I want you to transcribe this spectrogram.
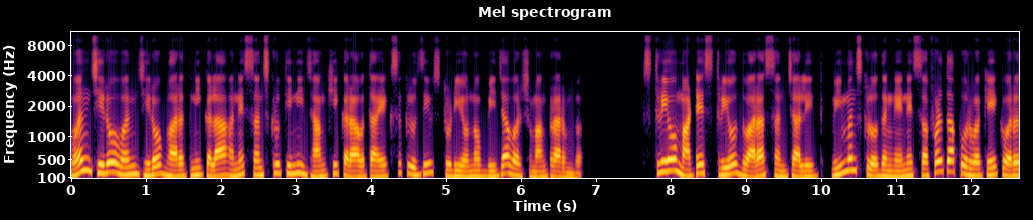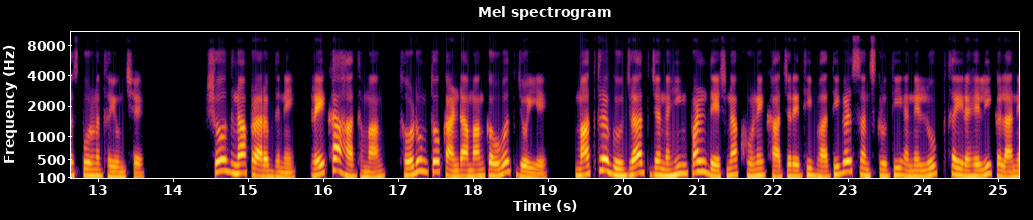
વન ઝીરો વન ઝીરો ભારતની કલા અને સંસ્કૃતિની ઝાંખી કરાવતા એક્સક્લુઝિવ સ્ટુડિયોનો બીજા વર્ષમાં પ્રારંભ. સ્ત્રીઓ માટે સ્ત્રીઓ દ્વારા સંચાલિત વિમન્સ ક્લોથિંગ એને સફળતાપૂર્વક એક વર્ષ પૂર્ણ થયું છે. શોધના પ્રારબ્ધને રેખા હાથમાં, થોડું તો કાંડામાં કહેવત જોઈએ. માત્ર ગુજરાત જ નહીં, પણ દેશના ખૂણે ખાચરેથી ભાતીગળ સંસ્કૃતિ અને લુપ્ત થઈ રહેલી કલાને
